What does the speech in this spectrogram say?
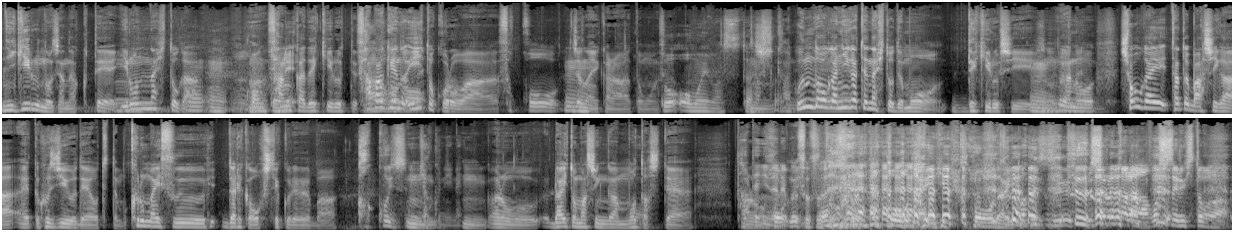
握るのじゃなくて、いろんな人が、うん参加できるってサバゲのいいところはそこじゃないかなと思うんですとよ。思います。確かに運動が苦手な人でもできるし、うん。あの障害例えば足が、えっと不自由だよって言っても車椅子誰か押してくれれば、かっこいいですうん。ね逆にね。うん。あのライトマシンガン持たして縦になればいいそうそうそう。後ろから押してる人が。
